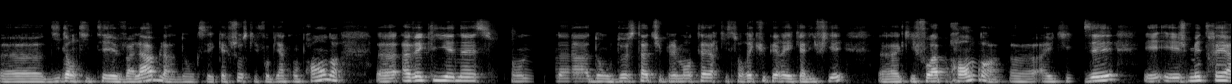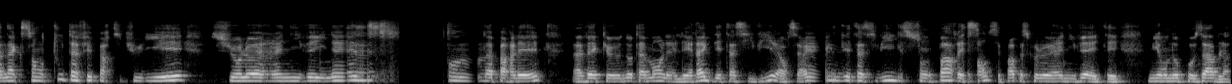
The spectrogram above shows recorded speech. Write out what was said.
euh, d'identité valable. Donc c'est quelque chose qu'il faut bien comprendre. Euh, avec l'INS, on a donc deux stades supplémentaires qui sont récupérés et qualifiés, euh, qu'il faut apprendre à utiliser. Et, et, je mettrai un accent tout à fait particulier sur le RNIV INES on a parlé, avec euh, notamment les, règles d'état civil. Alors, ces règles d'état civil ne sont pas récentes, c'est pas parce que le RNIV a été mis en opposable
